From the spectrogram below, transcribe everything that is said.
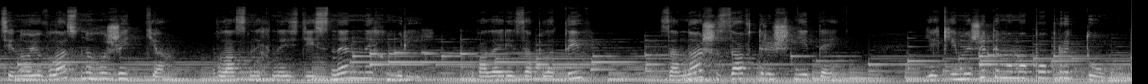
Ціною власного життя, власних нездійсненних мрій, Валерій заплатив за наш завтрашній день, який ми житимемо попри тому,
